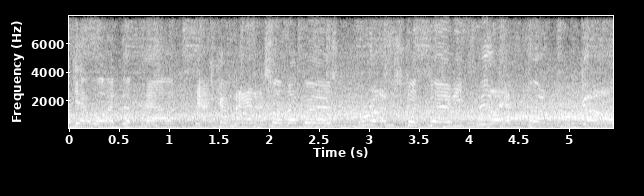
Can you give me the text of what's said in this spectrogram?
Kick out wide to power. Akermanis on the burst. Runs to 30. Left foot. Goal.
